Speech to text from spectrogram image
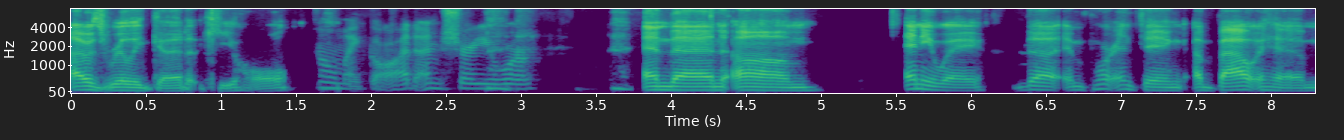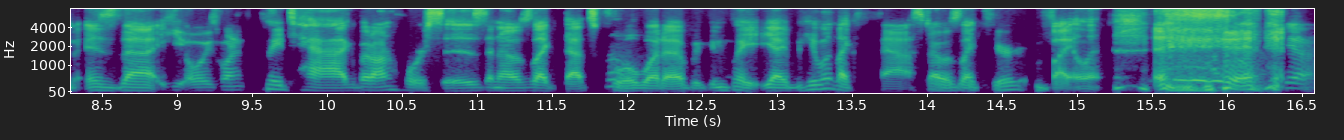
I was really good at keyhole. Oh my god, I'm sure you were. And then um anyway, the important thing about him is that he always wanted to play tag, but on horses. And I was like, that's cool, what whatever. We can play. Yeah, he went like fast. I was like, you're violent. yeah.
